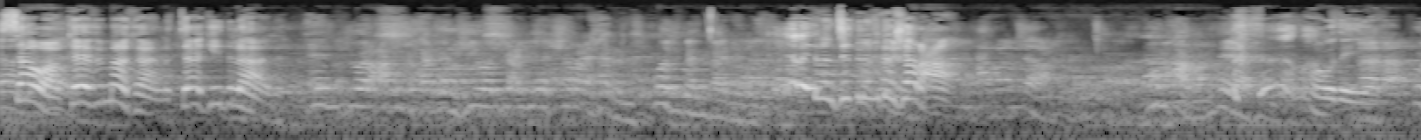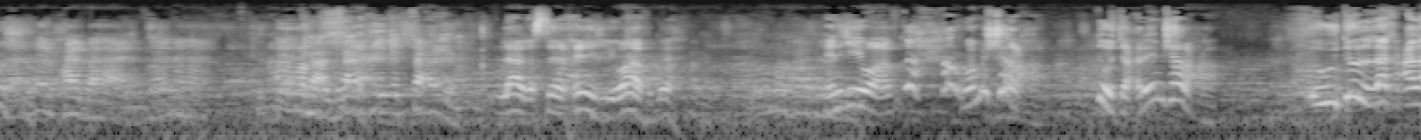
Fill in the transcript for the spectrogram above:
سوا. كيف ما كان التأكيد لهذا. الحين جو العقل يحرم شيء ويرجع لي الشرع يحرمه وش بعدين إذا تدري بدون شرعه. مو محرم ما هو ذي. لا الحال قصدي الحين يجي يوافقه الحين يجي يوافقه حرم الشرع. دو تحريم شرعه. ويدلك على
